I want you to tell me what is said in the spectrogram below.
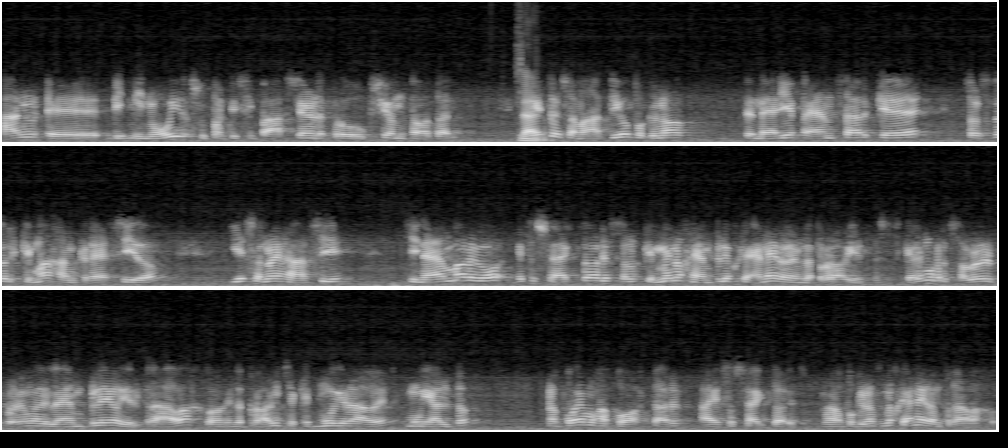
han eh, disminuido su participación en la producción total. Esto es llamativo porque uno tendría que pensar que son los sectores que más han crecido y eso no es así. Sin embargo, estos sectores son los que menos empleo generan en la provincia. Si queremos resolver el problema del empleo y el trabajo en la provincia, que es muy grave, muy alto, no podemos apostar a esos sectores, ¿no? porque no, no generan trabajo.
